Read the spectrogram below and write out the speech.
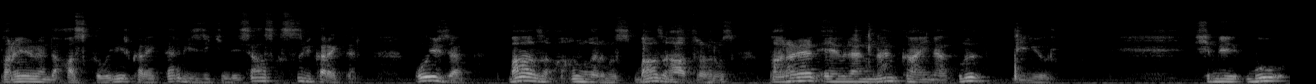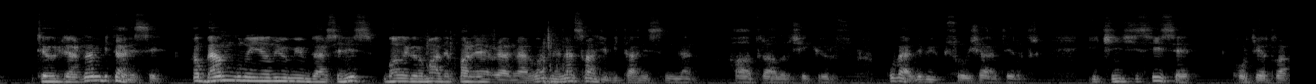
Paralel evrende askılı bir karakter, bizdekinde ise askısız bir karakter. O yüzden bazı anılarımız, bazı hatıralarımız paralel evrenden kaynaklı deniyor. Şimdi bu teorilerden bir tanesi. Ha ben buna inanıyor muyum derseniz bana göre madem paralel evrenler var neden sadece bir tanesinden hatıraları çekiyoruz? Bu bende büyük bir soru işareti yaratır. İkincisi ise ortaya atılan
